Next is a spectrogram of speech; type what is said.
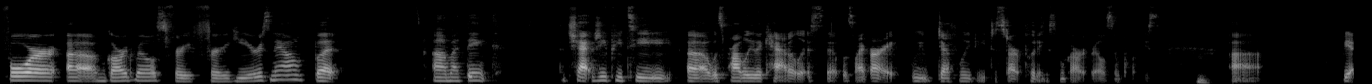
for um, guardrails for for years now. But um, I think the Chat GPT uh, was probably the catalyst that was like, all right, we definitely need to start putting some guardrails in place. Mm. Uh, yeah,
